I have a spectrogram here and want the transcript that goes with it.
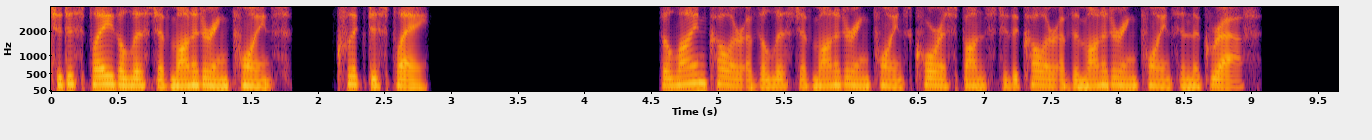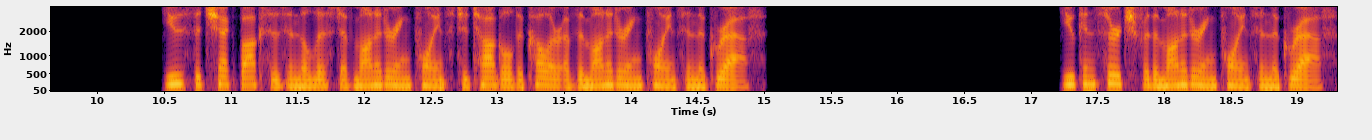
To display the list of monitoring points, click Display. The line color of the list of monitoring points corresponds to the color of the monitoring points in the graph. Use the checkboxes in the list of monitoring points to toggle the color of the monitoring points in the graph. You can search for the monitoring points in the graph.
